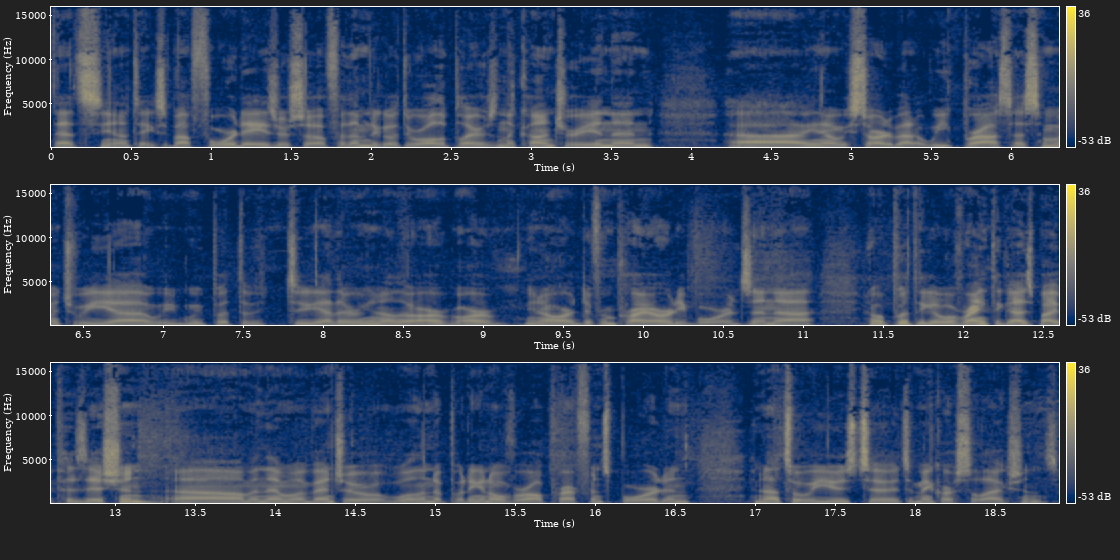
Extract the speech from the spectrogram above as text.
that's you know takes about four days or so for them to go through all the players in the country, and then uh, you know we start about a week process in which we uh, we, we put the, together you know the, our, our you know our different priority boards and uh, you know put together we'll rank the guys by position, um, and then we'll eventually we'll, end up putting an overall preference board, and, and that's what we use to to make our selections.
